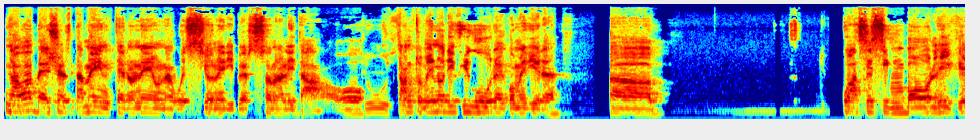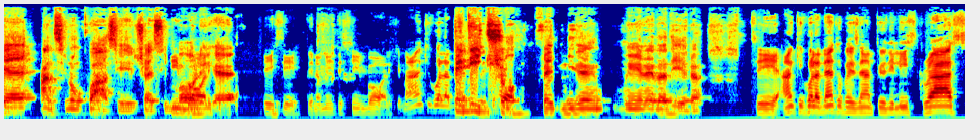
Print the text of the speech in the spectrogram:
No, vabbè, certamente non è una questione di personalità o Giusto. tantomeno di figure, come dire, uh, quasi simboliche, anzi non quasi, cioè simboliche. simboliche. Sì, sì, veramente simboliche, ma anche quella... Peticcio, fe- mi, mi viene da dire. Sì, anche quell'avvento per esempio di Liz Truss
